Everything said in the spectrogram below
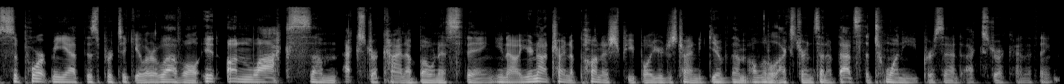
support me at this particular level, it unlocks some extra kind of bonus thing. You know, you're not trying to punish people, you're just trying to give them a little extra incentive. That's the 20% extra kind of thing.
